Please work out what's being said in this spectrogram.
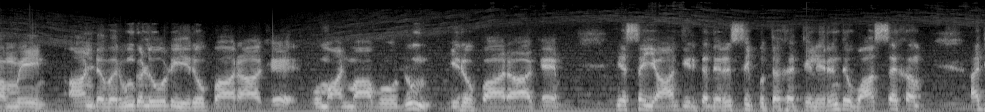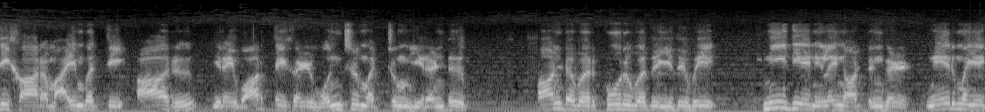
ஆமேன். ஆண்டவர் உங்களோடு இருப்பாராக உம் ஆன்மாவோடும் இருப்பாராக. எஸ்ஐயா தீர்க்கதரிசி புத்தகத்தில் இருந்து வாசகம் அதிகாரம் ஐம்பத்தி ஆறு இறை வார்த்தைகள் ஒன்று மற்றும் இரண்டு. ஆண்டவர் கூறுவது இதுவே நீதியை நிலைநாட்டுங்கள் நேர்மையை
